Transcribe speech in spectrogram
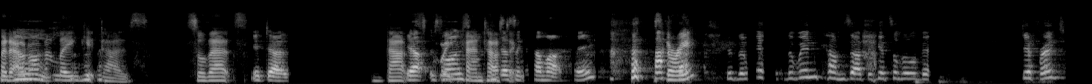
But out on a Mhm. lake it does. So that's It does. that's yeah, as quite long as fantastic. doesn't come up, eh? Sorry? if the wind, if the wind comes up, it gets a little bit different.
